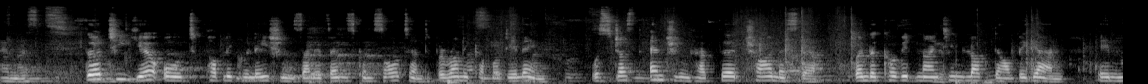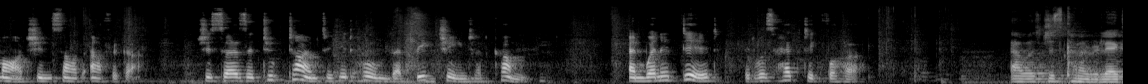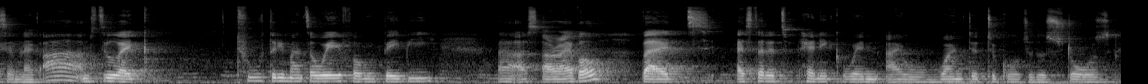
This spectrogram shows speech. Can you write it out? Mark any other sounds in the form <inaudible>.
I must. 30 year old public relations and events consultant Veronica Modeleng was just entering her third trimester when the COVID 19 lockdown began in March in South Africa. She says it took time to hit home that big change had come. And when it did, it was hectic for her. I was just kind of relaxed. I'm like, ah, I'm still like two, three months away from baby uh, arrival. But I started to panic when I wanted to go to the stores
